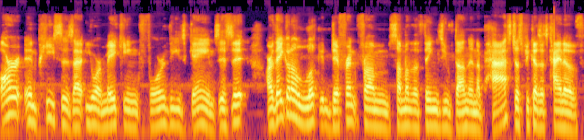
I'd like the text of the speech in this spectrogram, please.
art and pieces that you are making for these games is it are they going to look different from some of the things you've done in the past just because it's kind of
